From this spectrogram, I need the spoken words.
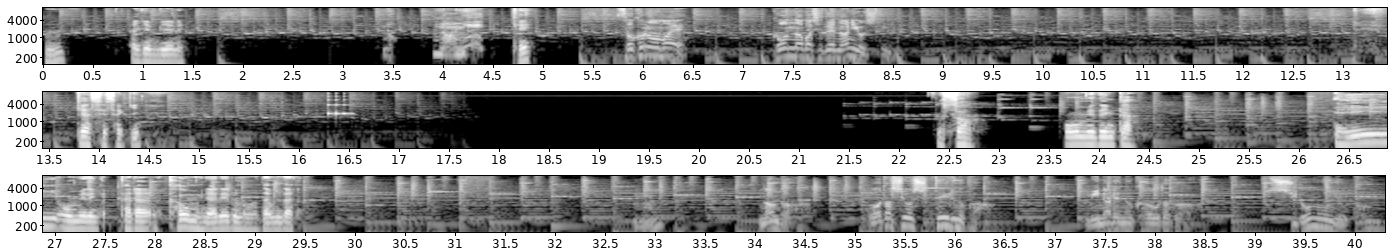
¿Mm? Alguien viene. 何 ¿Qué? そこのお前こんな場所で何をしている ¿Qué haces aquí? Uso. Omedenka. Eh, Omedenka. Cara, kao minareru no dame da. なんだ私を知っているのか見慣れぬ顔だが城の予感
